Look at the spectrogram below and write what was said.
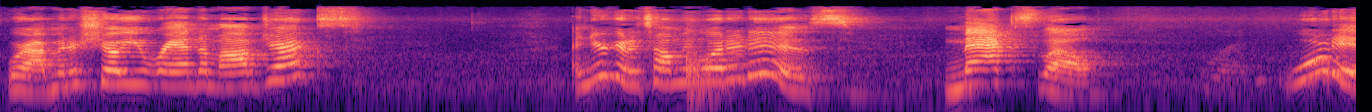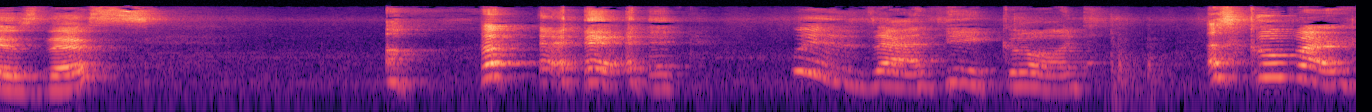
Where I'm going to show you random objects, and you're going to tell me what it is. Maxwell, what is this? what is that thing called? A scooper.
